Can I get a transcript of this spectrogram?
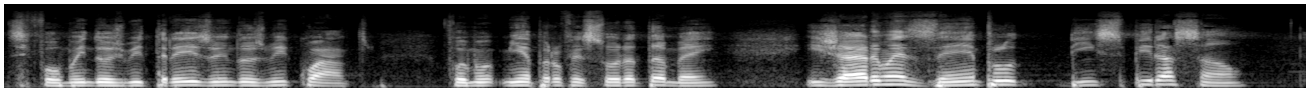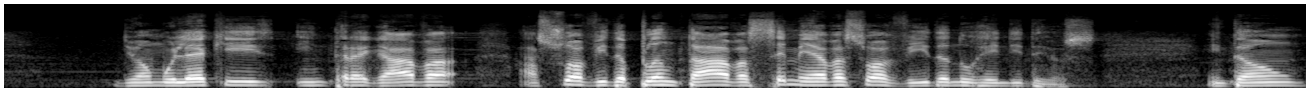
se formou em 2003 ou em 2004. Foi minha professora também. E já era um exemplo de inspiração. De uma mulher que entregava a sua vida, plantava, semeava a sua vida no reino de Deus. Então,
